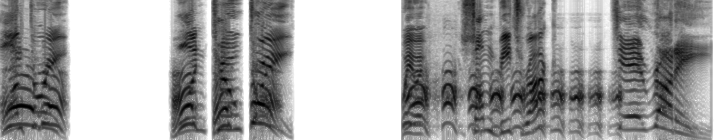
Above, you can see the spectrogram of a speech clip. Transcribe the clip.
On three. One, two, three. Wait, wait. Something beats rock? Jerry!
